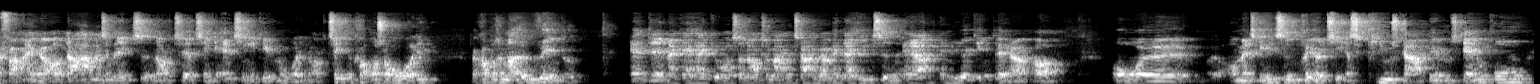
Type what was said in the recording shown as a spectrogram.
erfaringer, og der har man simpelthen ikke tid nok til at tænke alting igennem hurtigt nok. Tingene kommer så hurtigt, der kommer så meget uventet, at øh, man kan have gjort sig nok så mange tanker, men der hele tiden er, er nye agendaer, og, og, øh, og man skal hele tiden prioritere knivskarpt. Jamen, skal jeg nu bruge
